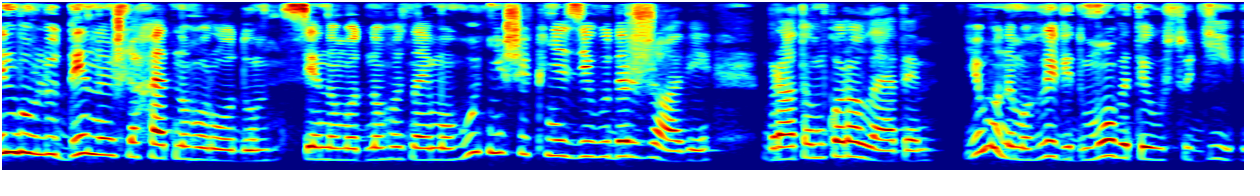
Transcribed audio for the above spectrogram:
Він був людиною шляхетного роду, сином одного з наймогутніших князів у державі, братом королеви. Йому не могли відмовити у суді.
